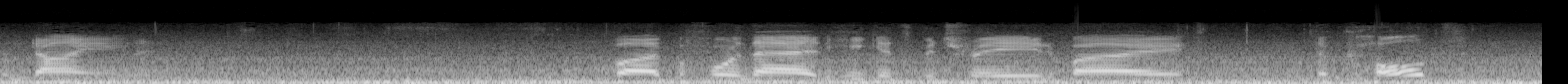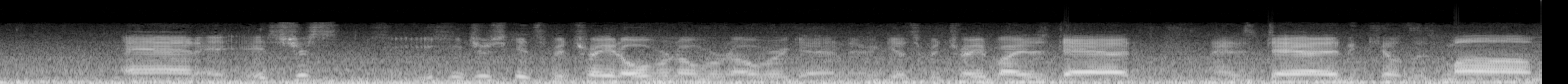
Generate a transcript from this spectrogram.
from dying. But before that, he gets betrayed by the cult, and it's just he just gets betrayed over and over and over again. And he gets betrayed by his dad, and his dad kills his mom,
